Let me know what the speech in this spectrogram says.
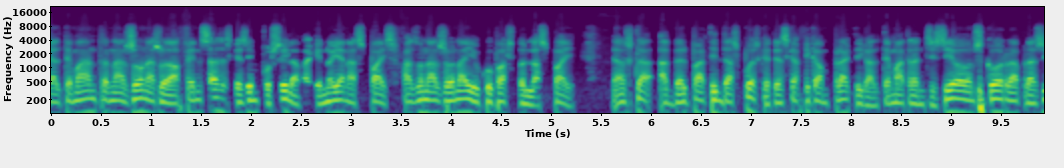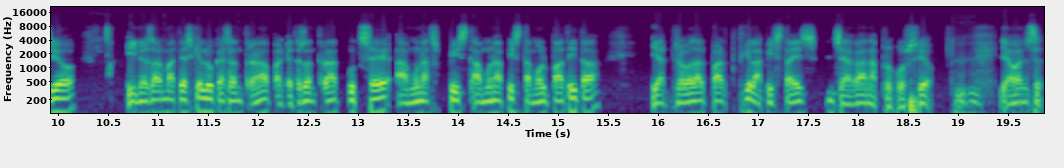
i el tema d'entrenar zones o defenses és que és impossible, perquè no hi ha espais. Fas una zona i ocupes tot l'espai. Llavors, clar, et ve el partit després que tens que ficar en pràctica el tema de transicions, córrer, pressió, i no és el mateix que el que has entrenat, perquè t'has entrenat potser amb una, pista, amb una pista molt petita i et trobes al partit que la pista és gegant a proporció. Uh mhm. -huh. Llavors,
